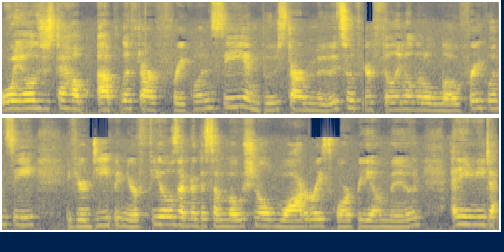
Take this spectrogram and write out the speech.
oil just to help uplift our frequency and boost our mood. So if you're feeling a little low frequency, if you're deep in your feels under this emotional watery Scorpio moon and you need to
